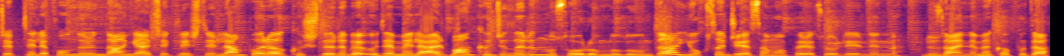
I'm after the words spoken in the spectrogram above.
Cep telefonlarından gerçekleştirilen para akışları ve ödemeler bankacıların mı sorumluluğunda yoksa GSM operatörlerinin mi? Düzenleme kapıda.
